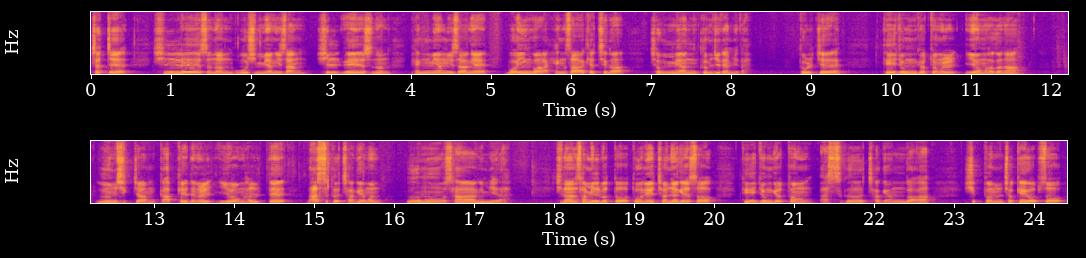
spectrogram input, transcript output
첫째, 실내에서는 50명 이상, 실외에서는 100명 이상의 모임과 행사 개최가 전면 금지됩니다. 둘째, 대중교통을 이용하거나 음식점, 카페 등을 이용할 때 마스크 착용은 의무사항입니다. 지난 3일부터 도내 전역에서 대중교통 마스크 착용과 식품 적객업소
